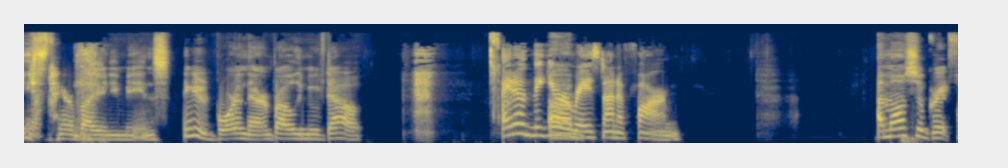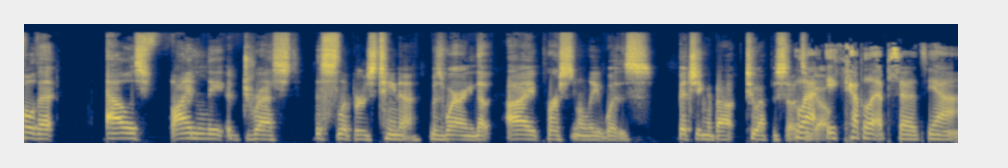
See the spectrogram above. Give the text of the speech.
raised there by any means. I think she was born there and probably moved out. I don't think you were Um, raised on a farm. I'm also grateful that Alice finally addressed the slippers Tina was wearing that I personally was bitching about two episodes La- ago. a couple of episodes, yeah.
